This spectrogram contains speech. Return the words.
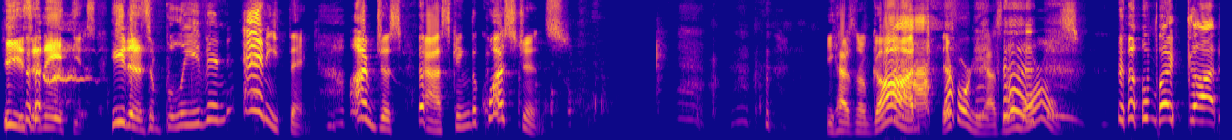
He's an atheist. He doesn't believe in anything. I'm just asking the questions. He has no God, therefore he has no morals. oh my god.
